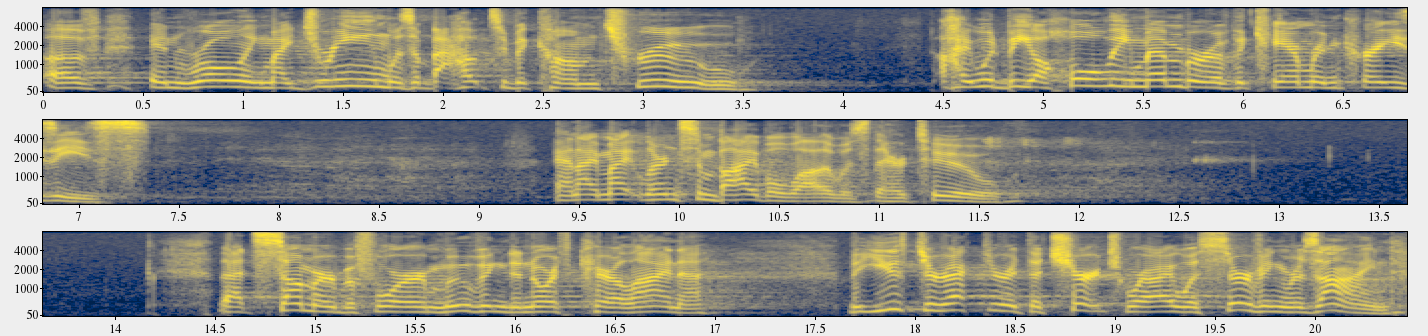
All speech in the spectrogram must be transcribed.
of enrolling. My dream was about to become true. I would be a holy member of the Cameron Crazies. And I might learn some Bible while I was there too. That summer before moving to North Carolina, the youth director at the church where I was serving resigned.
